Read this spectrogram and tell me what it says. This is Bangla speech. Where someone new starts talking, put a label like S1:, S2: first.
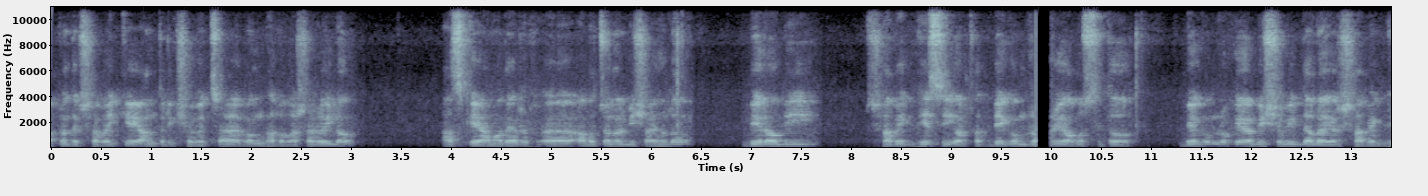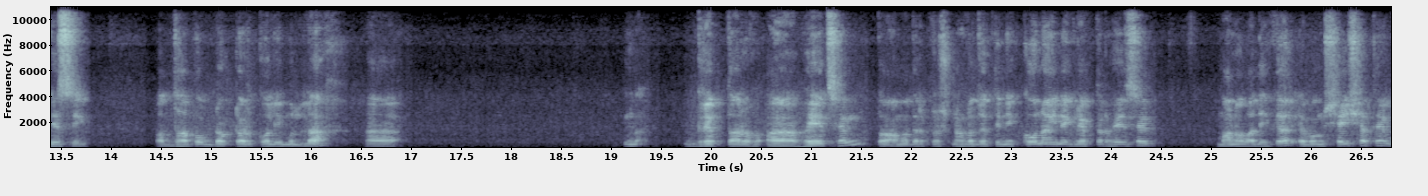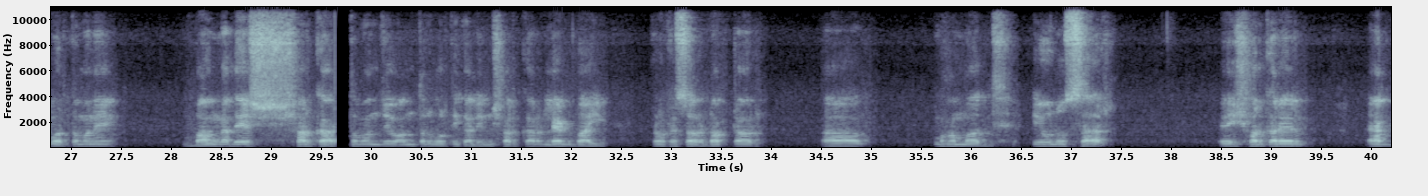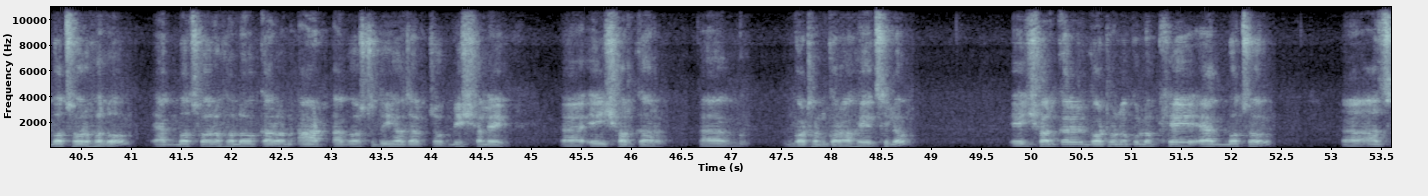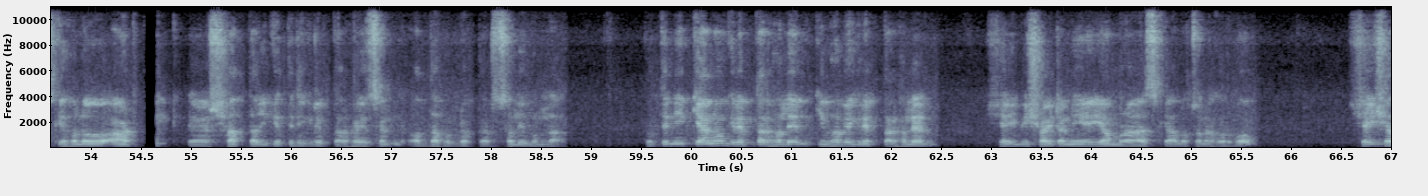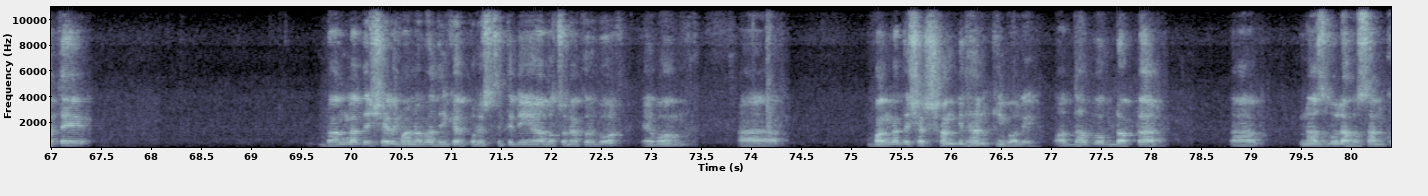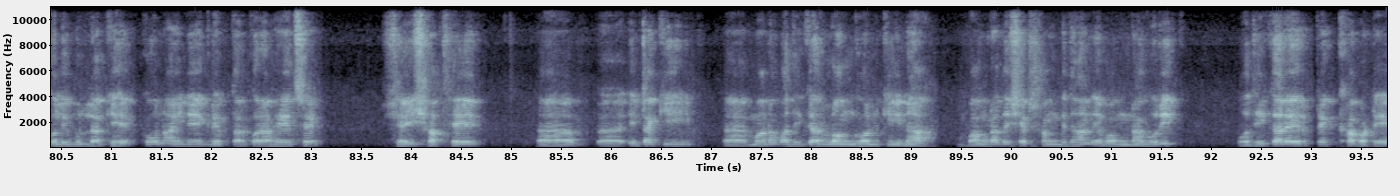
S1: আপনাদের সবাইকে আন্তরিক শুভেচ্ছা এবং ভালোবাসা রইল। আজকে আমাদের আলোচনার বিষয় হলো বেরবি সাবেক ভিসি, অর্থাৎ বেগম রোডে অবস্থিত বেগম রোকেয়া বিশ্ববিদ্যালয়ের সাবেক ভিসি অধ্যাপক ডক্টর কলিমুল্লাহ গ্রেপ্তার হয়েছেন। তো আমাদের প্রশ্ন হলো যে তিনি কোন আইনে গ্রেপ্তার হয়েছেন? মানবাধিকার এবং সেই সাথে বর্তমানে বাংলাদেশ সরকার বর্তমান যে অন্তর্বর্তীকালীন সরকার led by professor doctor Mohammad Yunus sir, এই সরকারের এক বছর হলো। এক বছর হলো কারণ আট আগস্ট দুই হাজার চব্বিশ সালে এই সরকার গঠন করা হয়েছিল। এই সরকারের গঠন উপলক্ষে এক বছর আজকে হলো আট সাত তারিখে তিনি গ্রেপ্তার হয়েছেন অধ্যাপক ডক্টর সলিমুল্লাহ। তো তিনি কেন গ্রেপ্তার হলেন, কীভাবে গ্রেপ্তার হলেন, সেই বিষয়টা নিয়েই আমরা আজকে আলোচনা করব। সেই সাথে বাংলাদেশের মানবাধিকার পরিস্থিতি নিয়ে আলোচনা করব এবং বাংলাদেশের সংবিধান কি বলে? অধ্যাপক ডক্টর নাজমুল আহসান কলিমুল্লাহকে কোন আইনে গ্রেপ্তার করা হয়েছে? সেই সাথে এটা কি মানবাধিকার লঙ্ঘন কি না? বাংলাদেশের সংবিধান এবং নাগরিক অধিকারের প্রেক্ষাপটে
